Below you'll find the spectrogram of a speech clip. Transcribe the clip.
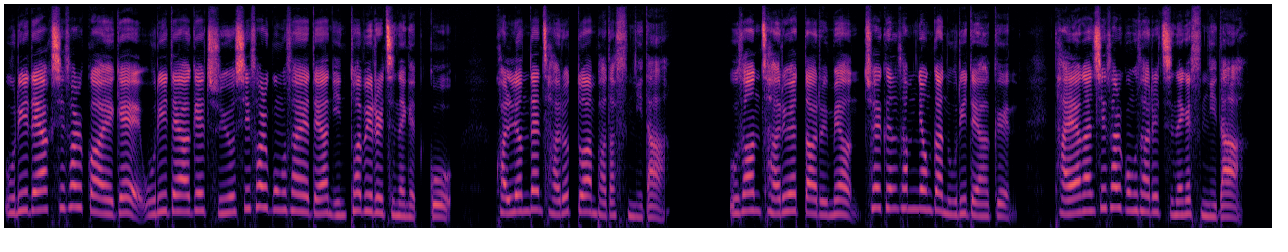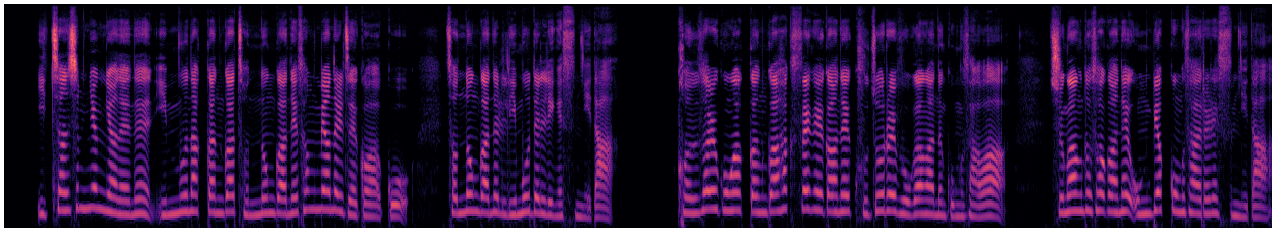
우리 대학 시설과에게 우리 대학의 주요 시설 공사에 대한 인터뷰를 진행했고 관련된 자료 또한 받았습니다. 우선 자료에 따르면 최근 3년간 우리 대학은 다양한 시설 공사를 진행했습니다. 2016년에는 인문학관과 전농관의 성면을 제거하고 전농관을 리모델링했습니다. 건설공학관과 학생회관의 구조를 보강하는 공사와 중앙도서관의 옹벽 공사를 했습니다.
